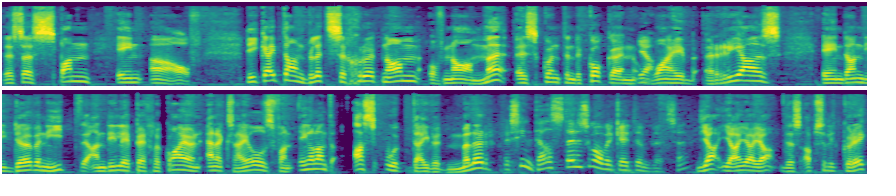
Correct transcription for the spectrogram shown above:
Dis 'n span en 'n half. Die Cape Town Blitz se groot naam of name is Quentin de Kock en Ja. Wahib Riaz en dan die Durban Heat, Andile Pegloquayo en Alex Hales van Engeland as ook David Miller. Ek sien Delstein is ook al by die Cape Town Blitz, hè? Ja, ja, ja, ja, dis absoluut korrek.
